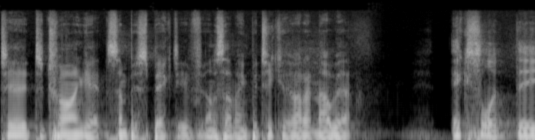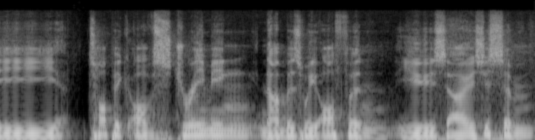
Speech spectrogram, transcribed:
to to try and get some perspective on something particular I don't know about. Excellent. The topic of streaming numbers we often use those. Just some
